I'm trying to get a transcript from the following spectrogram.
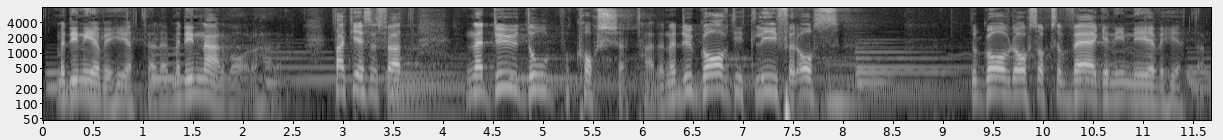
med din evighet, Herre, med din närvaro, Herre. Tack Jesus för att när du dog på korset, Herre, när du gav ditt liv för oss, då gav du oss också vägen in i evigheten.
